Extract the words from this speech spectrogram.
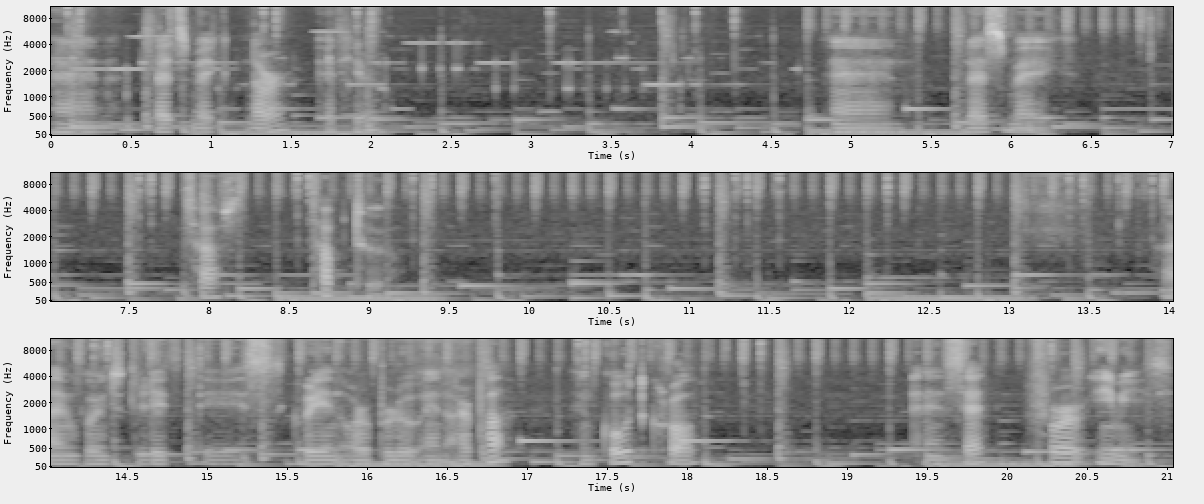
and let's make null at here. And let's make top top 2 I'm going to delete this green or blue and alpha and go to crop and set for image.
